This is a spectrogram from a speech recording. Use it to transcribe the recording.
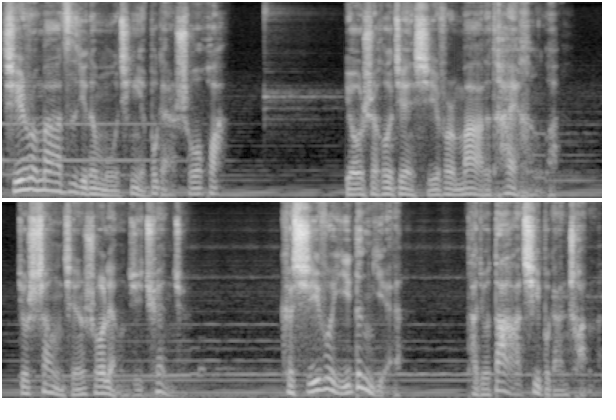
媳妇骂自己的母亲也不敢说话。有时候见媳妇骂得太狠了，就上前说两句劝劝。可媳妇一瞪眼，他就大气不敢喘了。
